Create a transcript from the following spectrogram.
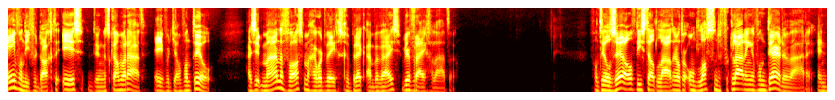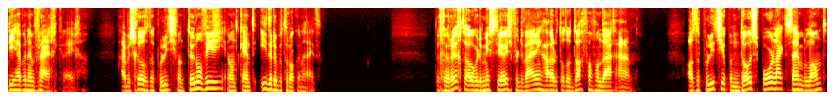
Een van die verdachten is Duncans kameraad, Evert-Jan van Til. Hij zit maanden vast, maar hij wordt wegens gebrek aan bewijs weer vrijgelaten. Van Til zelf die stelt later dat er ontlastende verklaringen van derden waren en die hebben hem vrijgekregen. Hij beschuldigt de politie van tunnelvisie en ontkent iedere betrokkenheid. De geruchten over de mysterieuze verdwijning houden tot de dag van vandaag aan. Als de politie op een doodspoor lijkt te zijn beland,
